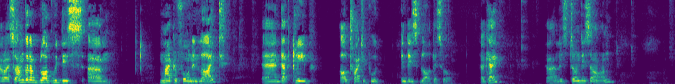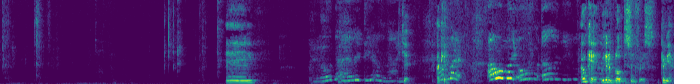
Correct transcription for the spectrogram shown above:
Alright, so I'm gonna blog with this um, microphone and light and that clip I'll try to put in this blog as well. Okay? Uh, let's turn this on. And No, the LED light. yeah, okay. I want my, I want my own LED. Okay, we're gonna block this one first. Come here.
